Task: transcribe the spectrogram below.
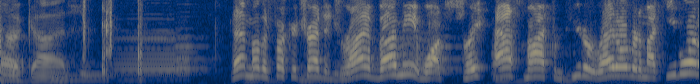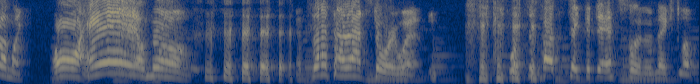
oh God. That motherfucker tried to drive by me and walked straight past my computer right over to my keyboard. I'm like, oh hell no! And so that's how that story went. What's about to take the dance floor to the next level,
